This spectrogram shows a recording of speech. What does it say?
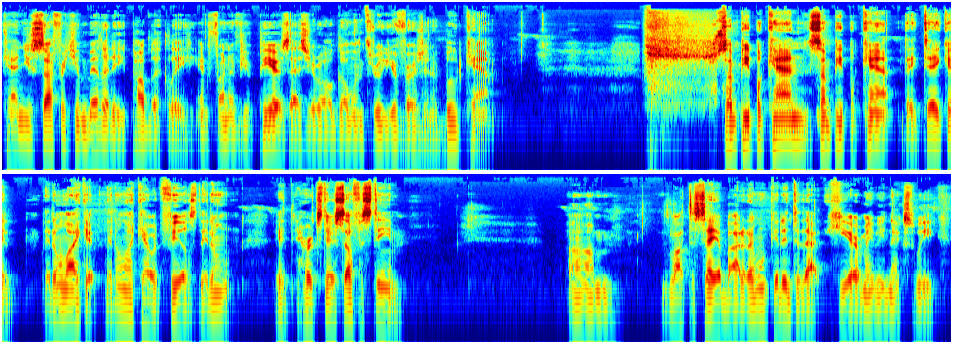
Can you suffer humility publicly in front of your peers as you're all going through your version of boot camp? Some people can, some people can't. They take it, they don't like it. They don't like how it feels. They don't, it hurts their self esteem. Um, a lot to say about it. I won't get into that here, maybe next week.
